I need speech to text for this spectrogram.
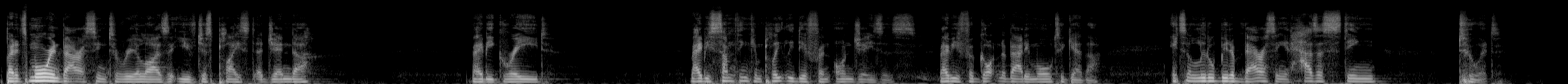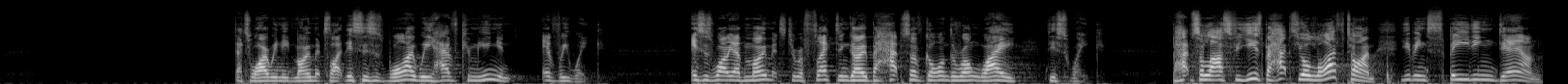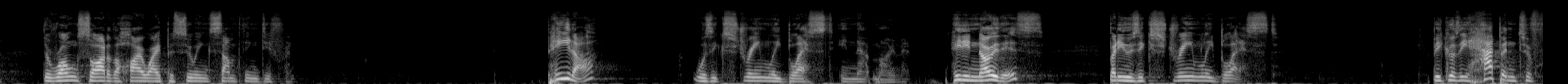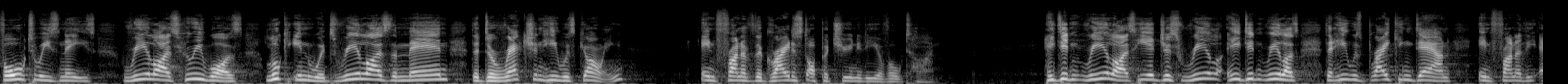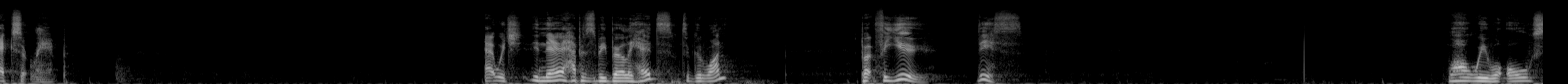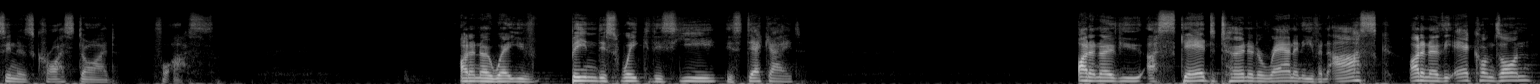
But it's more embarrassing to realize that you've just placed agenda, maybe greed, maybe something completely different on Jesus, maybe forgotten about him altogether. It's a little bit embarrassing. It has a sting to it. That's why we need moments like this. This is why we have communion every week. This is why we have moments to reflect and go, perhaps I've gone the wrong way this week. Perhaps the last few years, perhaps your lifetime, you've been speeding down the wrong side of the highway pursuing something different. Peter was extremely blessed in that moment. He didn't know this, but he was extremely blessed because he happened to fall to his knees, realize who he was, look inwards, realize the man, the direction he was going in front of the greatest opportunity of all time. He didn't realize he had just real he didn't realize that he was breaking down in front of the exit ramp. At which in there happens to be Burleigh Heads. It's a good one. But for you, this While we were all sinners, Christ died for us. I don't know where you've been this week, this year, this decade. I don't know if you are scared to turn it around and even ask. I don't know if the aircon's on.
